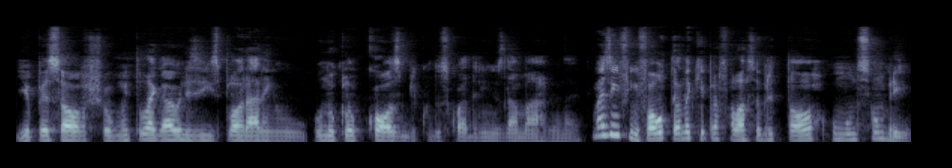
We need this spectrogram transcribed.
E o pessoal achou muito legal eles explorarem o, o núcleo cósmico dos quadrinhos da Marvel, né? Mas enfim, voltando aqui para falar sobre Thor, o Mundo Sombrio.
